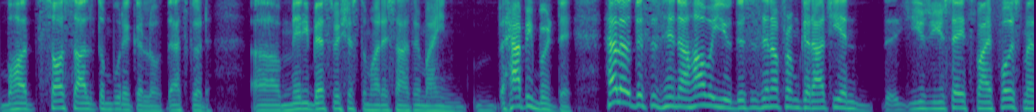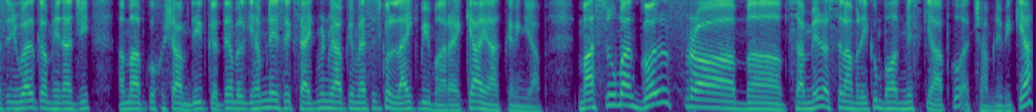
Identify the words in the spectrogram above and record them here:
बहुत सौ साल तुम पूरे कर लो दैट्स गुड मेरी बेस्ट विशेष तुम्हारे साथ है माइन happy birthday hello this is Hina how are you this is Hina from Karachi and you you say it's my first message welcome Hina ji हम आपको खुश करते हैं बल्कि हमने इस एक्साइटमेंट में आपके मैसेज को लाइक भी मारा है क्या याद करेंगे आप मासूमा गुल फ्रॉम समीर अस्सलाम बहुत मिस किया आपको अच्छा हमने भी किया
